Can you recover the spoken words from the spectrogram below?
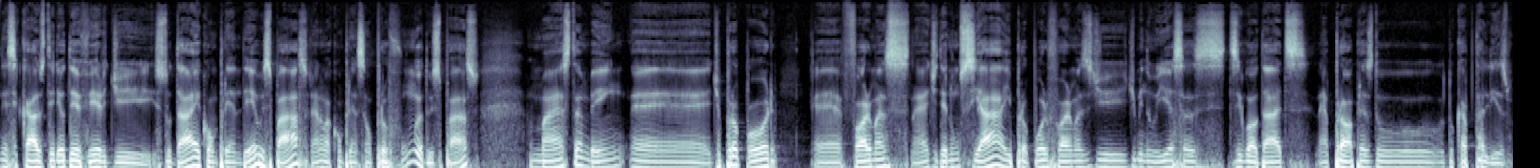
nesse caso, teria o dever de estudar e compreender o espaço, né, uma compreensão profunda do espaço, mas também é, de propor é, formas né, de denunciar e propor formas de diminuir essas desigualdades né, próprias do, do capitalismo.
